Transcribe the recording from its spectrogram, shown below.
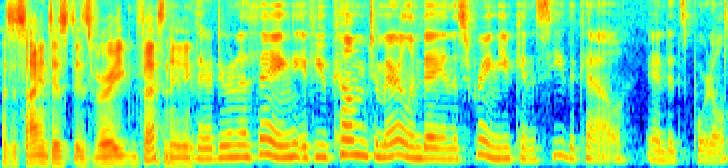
As a scientist, it's very fascinating. they're doing a thing. If you come to Maryland Day in the spring, you can see the cow and its portal.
